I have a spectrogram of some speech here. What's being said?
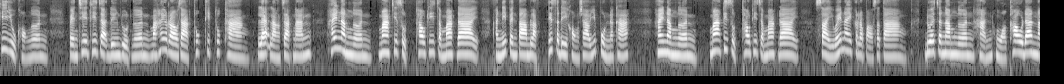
ที่อยู่ของเงิน เป็นที่ที่จะดึงดูดเงินมาให้เราจากทุกทิศทุกทาง และหลังจากนั้นให้นำเงินมากที่สุดเท่าที่จะมากได้ อันนี้เป็นตามหลักทฤษฎีของชาวญี่ปุ่นนะคะ ให้นำเงินมากที่สุดเท่าที่จะมากได้ ใส่ไว้ในกระเป๋าสตางค์โดยจะนำเงินหันหัวเข้าด้านใน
